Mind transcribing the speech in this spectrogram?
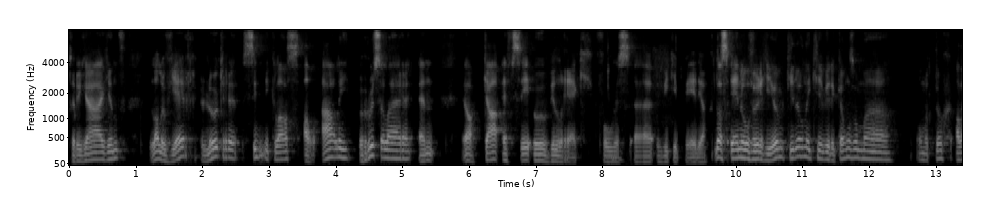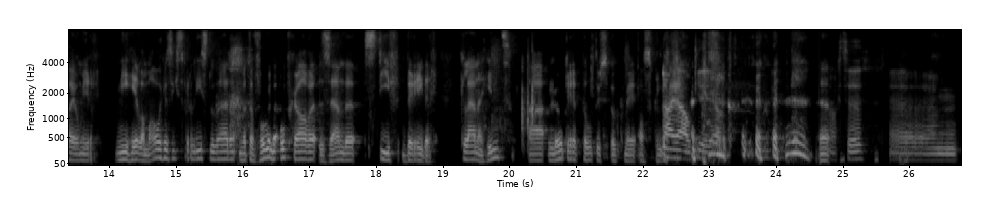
terug A-agent, Lalouvière, Lokeren, Sint-Niklaas, Al-Ali, Roeselare en ja, KFCO Wilrijk, volgens uh, Wikipedia. Dat is 1-0 voor Guillaume Killon. Ik geef je de kans om, uh, om het toch, allee, om hier niet helemaal gezichtsverlies te leiden. Met de volgende opgave zijn de Steve de Ridder. Kleine hint, uh, Lokeren telt dus ook mee als club. Ah ja, oké, okay, ja. ja. Wacht, hè. Um...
